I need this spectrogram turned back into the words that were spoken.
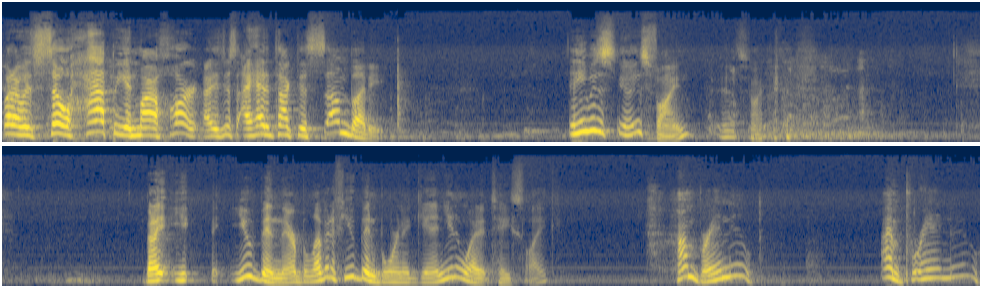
but I was so happy in my heart. I just, I had to talk to somebody. And he was, you know, he's fine. It's fine. but I, you, you've been there, beloved. If you've been born again, you know what it tastes like. I'm brand new. I'm brand new.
